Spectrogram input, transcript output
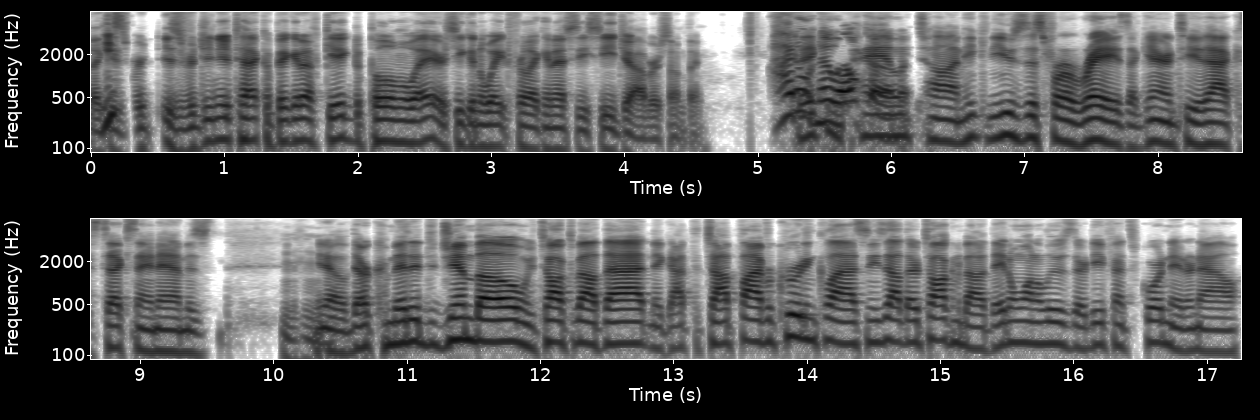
Like, is, is Virginia Tech a big enough gig to pull him away, or is he going to wait for like an SEC job or something? I don't know. Elko. Pay him a ton. He can use this for a raise. I guarantee you that because Texas A&M is, mm-hmm. you know, they're committed to Jimbo. We've talked about that, and they got the top five recruiting class, and he's out there talking about it. They don't want to lose their defensive coordinator now,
